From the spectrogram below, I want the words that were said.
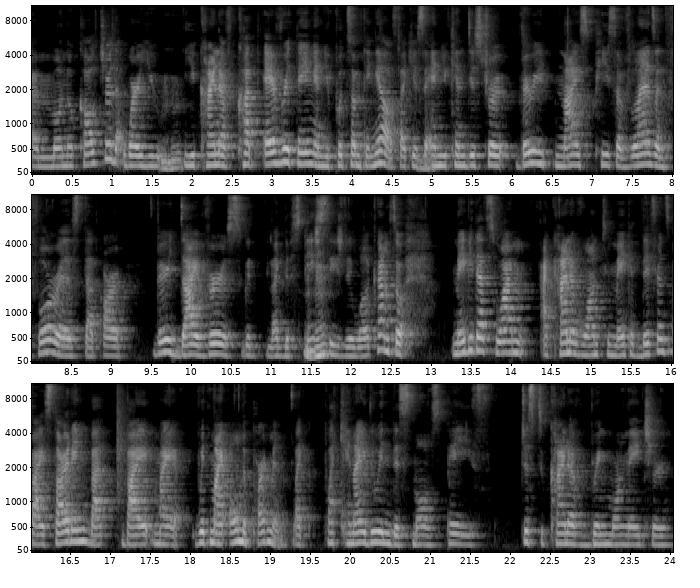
a monoculture that where you mm-hmm. you kind of cut everything and you put something else like you say mm-hmm. and you can destroy very nice piece of lands and forests that are very diverse with like the mm-hmm. species mm-hmm. they welcome so maybe that's why I'm, i kind of want to make a difference by starting but by my with my own apartment like what can i do in this small space just to kind of bring more nature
